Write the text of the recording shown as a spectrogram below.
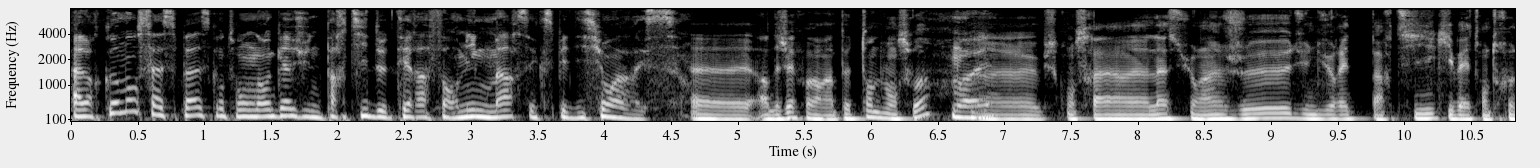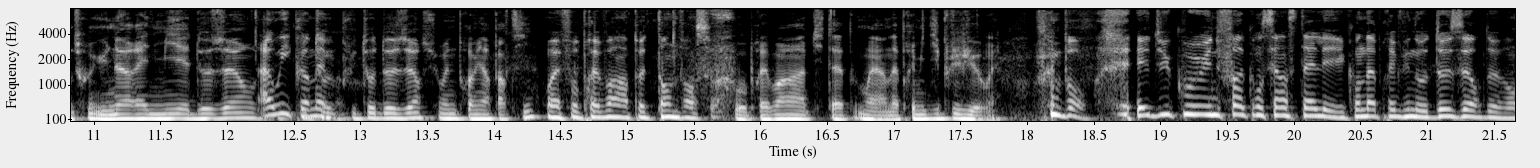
Alors, comment ça se passe quand on engage une partie de Terraforming Mars Expédition Ares? Euh, Alors déjà, il faut avoir un peu de temps devant soi, puisqu'on sera là sur un jeu d'une durée de partie qui va être entre une heure et demie et deux heures. Ah oui, quand même. Plutôt deux heures sur une première partie. Ouais, il faut prévoir un peu de temps devant soi. Il faut prévoir un petit un après-midi pluvieux, ouais. Bon, et du coup, une fois qu'on s'est installé et qu'on a prévu nos deux heures devant,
